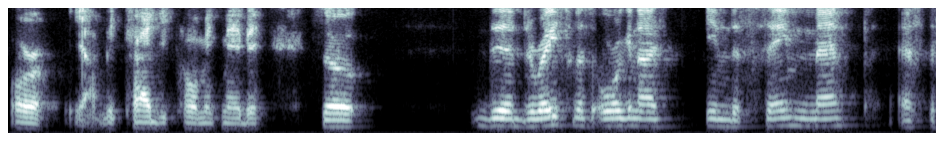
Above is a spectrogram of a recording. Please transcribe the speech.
or yeah, a bit tragic comic maybe. So the the race was organized in the same map as the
